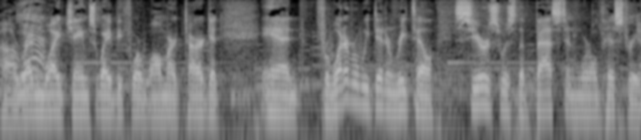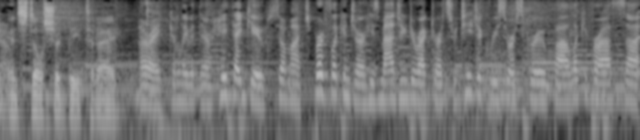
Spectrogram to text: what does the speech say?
uh, Red and White, Jamesway before Walmart, Target. And for whatever we did in retail, Sears was the best in world history and still should be today. All right, gonna leave it there. Hey, thank you so much, Burt Flickinger. He's managing director at Strategic Resource Group. Uh, lucky for us, uh,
